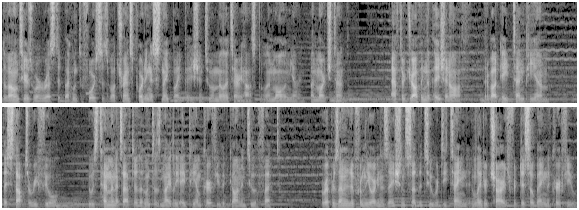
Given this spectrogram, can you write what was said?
The volunteers were arrested by junta forces while transporting a snakebite patient to a military hospital in Mawlamyine on March 10th. After dropping the patient off, at about 8:10 p.m., they stopped to refuel. It was 10 minutes after the junta's nightly 8 p.m. curfew had gone into effect. A representative from the organization said the two were detained and later charged for disobeying the curfew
